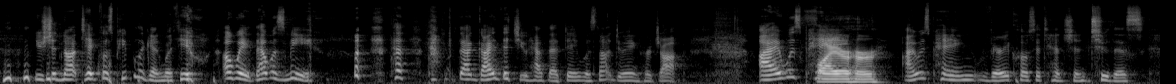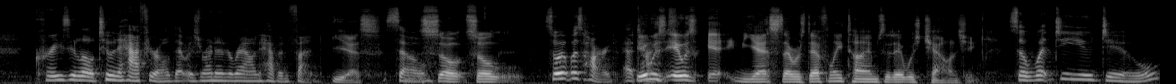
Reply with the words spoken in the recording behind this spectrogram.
you should not take those people again with you. Oh wait, that was me. that, that that guide that you had that day was not doing her job. I was paying, Fire her. I was paying very close attention to this crazy little two and a half year old that was running around having fun. Yes. So- so so So it was hard at it was it was it, yes. There was definitely times that it was challenging. So what do you do?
